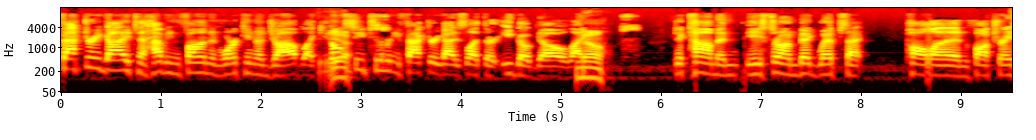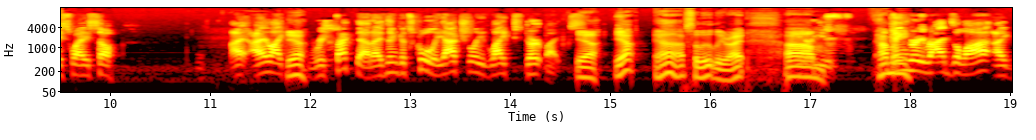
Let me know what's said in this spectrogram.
factory guy to having fun and working a job. Like you don't Yeah. see too many factory guys let their ego go, like no. To come and he's throwing big whips at Pala and Fox Raceway. So. I, I like Yeah. respect that. I think it's cool. He actually likes dirt bikes. Yeah. Yeah. Yeah. Absolutely right. You know, Um, how many? Pingree rides a lot. I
